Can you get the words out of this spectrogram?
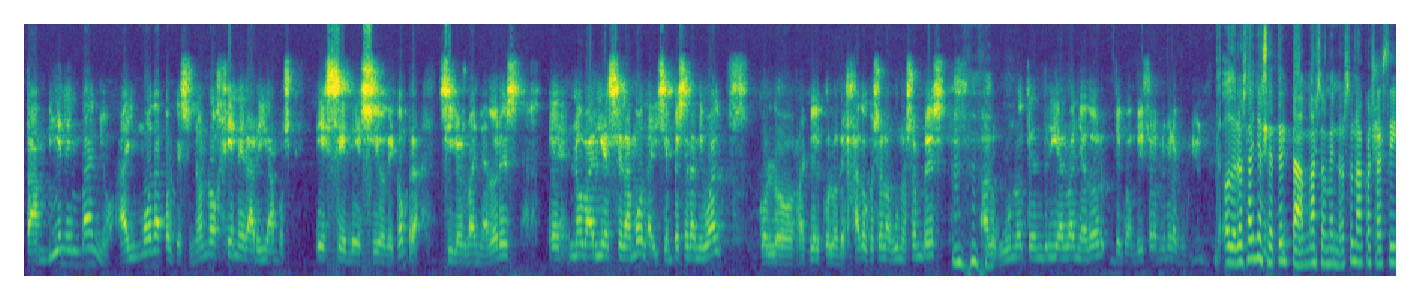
También en baño hay moda porque si no, no generaríamos ese deseo de compra. Si los bañadores eh, no variase la moda y siempre serán igual, con lo, Raquel, con lo dejado que son algunos hombres, alguno tendría el bañador de cuando hizo la primera comunión. O de los años 70, más o menos, una cosa así.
